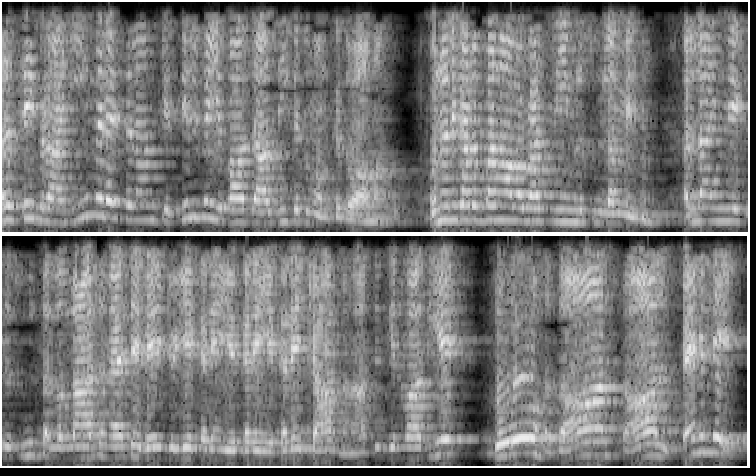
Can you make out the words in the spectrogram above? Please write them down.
حضرت ابراہیم علیہ السلام کے دل میں یہ بات ڈال دی کہ تم ہم سے دعا مانگو۔ انہوں نے کہا، ربنا وباسیم رسول منہم۔ اللہ ان میں ایک رسول صلی اللہ علیہ وسلم ایسے بھیج جو یہ کریں یہ کریں یہ کریں، چار مناسب گنوا دیے۔ دو ہزار سال پہلے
